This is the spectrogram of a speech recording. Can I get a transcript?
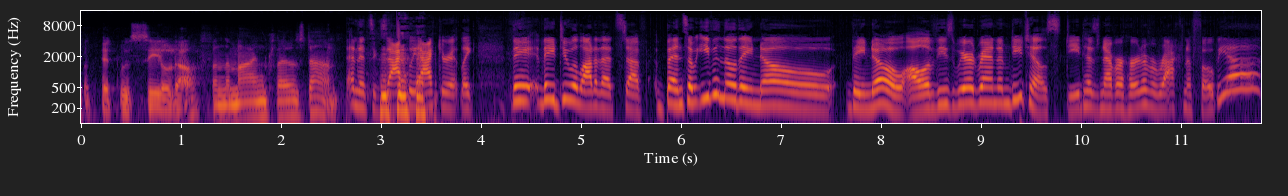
The pit was sealed off, and the mine closed down. and it's exactly accurate. Like they they do a lot of that stuff. But and so even though they know they know all of these weird random details, Steed has never heard of arachnophobia.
